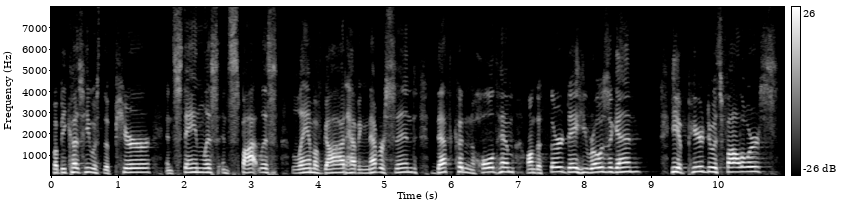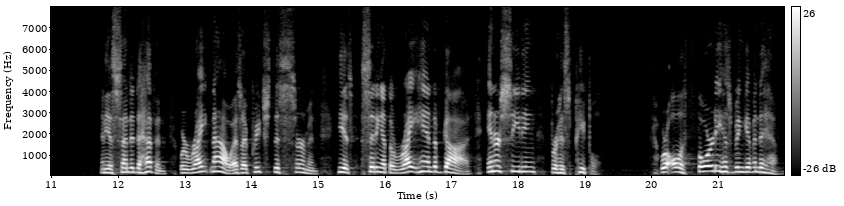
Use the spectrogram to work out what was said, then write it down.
But because he was the pure and stainless and spotless Lamb of God, having never sinned, death couldn't hold him. On the third day, he rose again. He appeared to his followers. And he ascended to heaven, where right now, as I preach this sermon, he is sitting at the right hand of God, interceding for his people, where all authority has been given to him,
